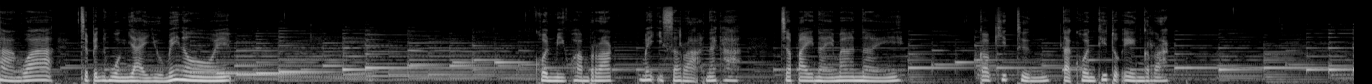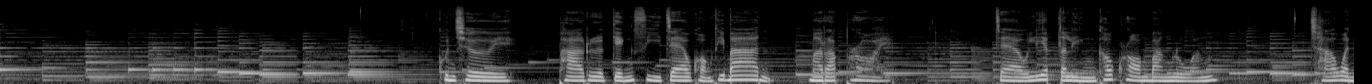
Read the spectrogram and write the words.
ทางว่าจะเป็นห่วงใหญ่อยู่ไม่น้อย คนมีความรักไม่อิสระนะคะ จะไปไหนมาไหน ก็คิดถึงแต่คนที่ตัวเองรัก คุณเชย พาเรือเก๋งสีแจวของที่บ้าน มารับพลอย แจวเลียบตลิ่งเข้าคลองบางหลวง เช้าวัน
